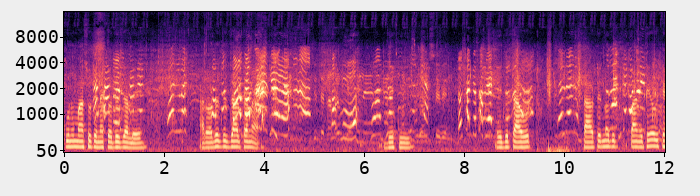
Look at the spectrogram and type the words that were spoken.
কোনো মাছ ওঠে না ওদের জালে। আর ওদের যে জালটা না। দেখি। এই যে টাউট। টাউটের নদীর পানি থেকে উঠে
